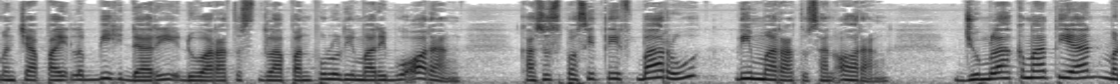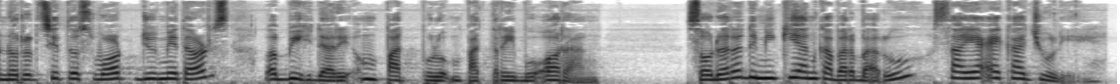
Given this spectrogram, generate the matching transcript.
mencapai lebih dari 285 ribu orang. Kasus positif baru 500-an orang. Jumlah kematian menurut situs World Meters lebih dari 44 ribu orang. Saudara demikian kabar baru, saya Eka Juli.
